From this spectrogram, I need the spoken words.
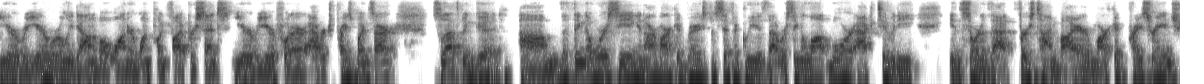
year over year. We're only down about one or 1.5% year over year for what our average price points are. So that's been good. Um, the thing that we're seeing in our market very specifically is that we're seeing a lot more activity in sort of that first time buyer market price range.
